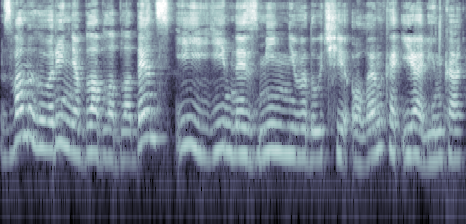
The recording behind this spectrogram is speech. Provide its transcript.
З вами говоріння Бла-Бла-Бла Денс і її незмінні ведучі Оленка і Алінка.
